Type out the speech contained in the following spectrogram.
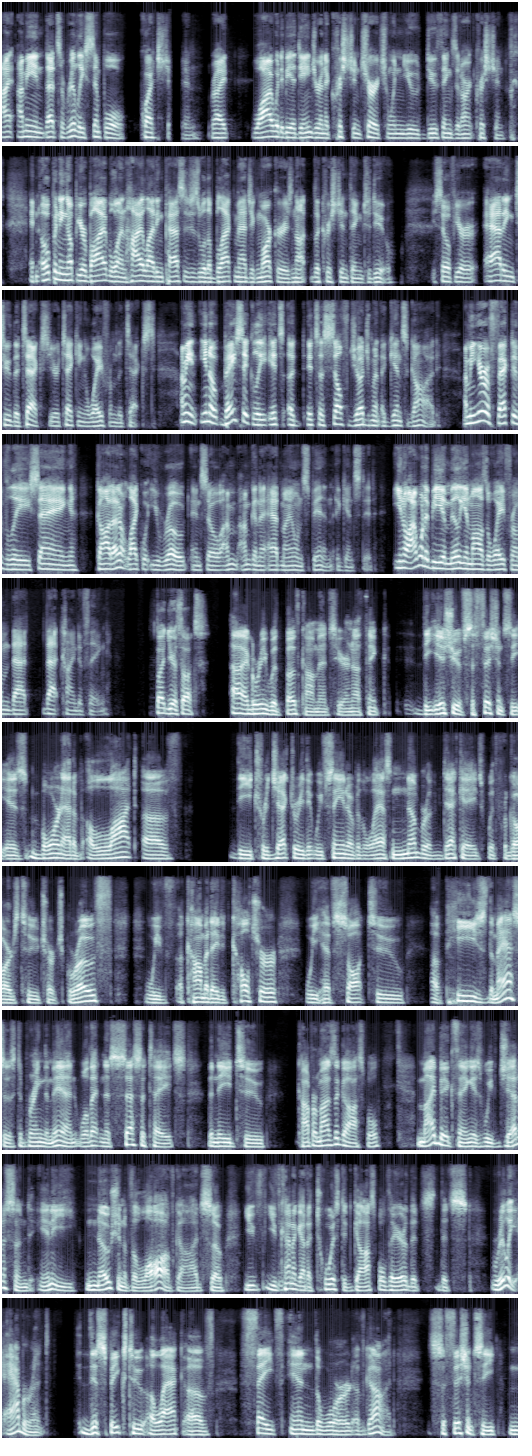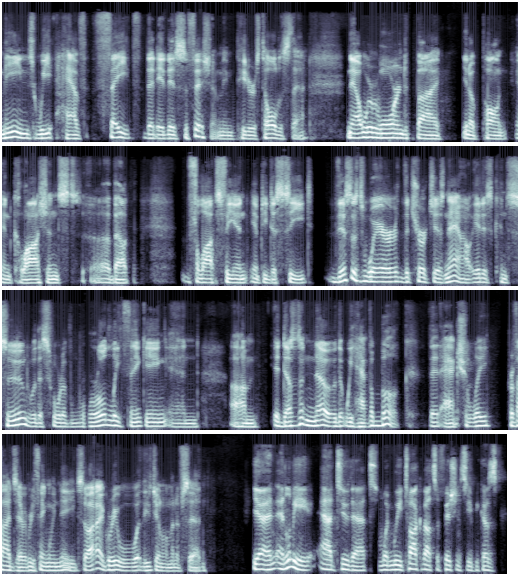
I, I mean, that's a really simple question, right? Why would it be a danger in a Christian church when you do things that aren't Christian? and opening up your Bible and highlighting passages with a black magic marker is not the Christian thing to do. So if you're adding to the text, you're taking away from the text. I mean, you know, basically it's a it's a self-judgment against God. I mean, you're effectively saying, God, I don't like what you wrote, and so I'm I'm going to add my own spin against it. You know, I want to be a million miles away from that that kind of thing. But your thoughts? I agree with both comments here, and I think the issue of sufficiency is born out of a lot of the trajectory that we've seen over the last number of decades with regards to church growth. We've accommodated culture. We have sought to appease the masses to bring them in. Well, that necessitates the need to compromise the gospel. My big thing is we've jettisoned any notion of the law of God. So you've you've kind of got a twisted gospel there that's that's really aberrant. This speaks to a lack of faith in the word of God. Sufficiency means we have faith that it is sufficient. I mean, Peter has told us that. Now we're warned by you know Paul in Colossians uh, about philosophy and empty deceit this is where the church is now. It is consumed with a sort of worldly thinking, and um, it doesn't know that we have a book that actually provides everything we need. So I agree with what these gentlemen have said. Yeah, and, and let me add to that when we talk about sufficiency, because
